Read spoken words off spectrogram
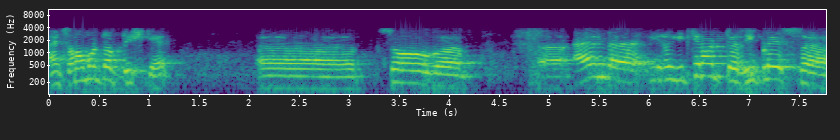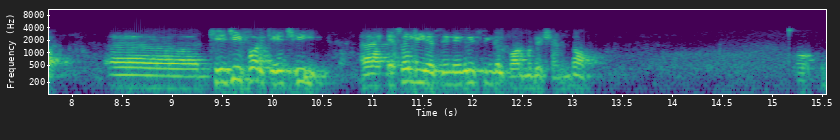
and some amount of dish care. So, and, Uh, uh, you know, it cannot replace uh, kg for kg SLES in every single formulation. No. Okay.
